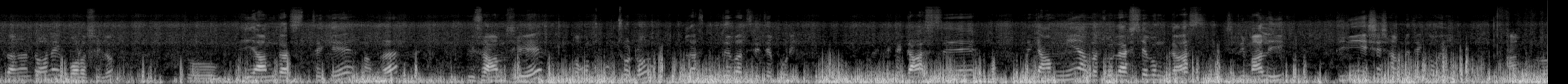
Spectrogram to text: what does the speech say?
এই বাগানটা অনেক বড় ছিল। তো এই আম গাছ থেকে আমরা কিছু আম ছিঁড়ে তখন খুব ছোটো ক্লাস টুতে বা থ্রিতে পড়ি। একটা গাছে থেকে আম নিয়ে আমরা চলে আসছি এবং গাছ যিনি মালিক, তিনি এসে সামনে থেকে ওই আমগুলো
